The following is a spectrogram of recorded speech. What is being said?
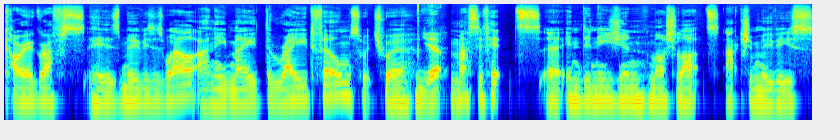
choreographs his movies as well. And he made the Raid films, which were Yeah. massive hits, uh, Indonesian martial arts action movies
